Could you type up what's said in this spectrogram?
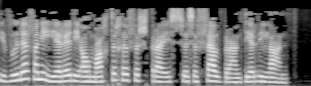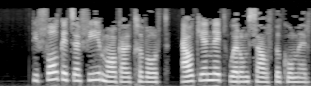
Die woede van die Heere die Almachtige verspreis soos een veldbrand dier die land. Die volk het sy vier maak uitgeword, elkeen net oor homself bekommerd.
